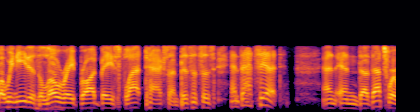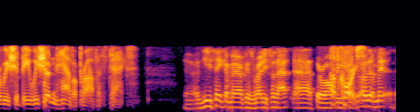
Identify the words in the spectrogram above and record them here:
What we need is a low rate, broad based, flat tax on businesses, and that's it. And and uh, that's where we should be. We shouldn't have a profits tax. do you think America's ready for that uh, after all? Of course. Years?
